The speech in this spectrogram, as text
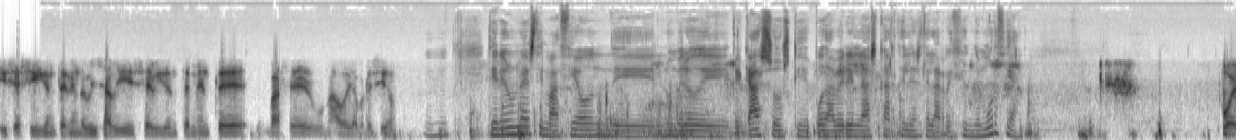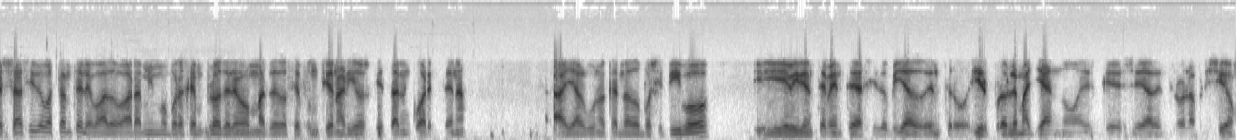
y se siguen teniendo vis a vis, evidentemente va a ser una olla presión. ¿Tienen una estimación del número de, de, casos que pueda haber en las cárceles de la región de Murcia? Pues ha sido bastante elevado. Ahora mismo, por ejemplo, tenemos más de 12 funcionarios que están en cuarentena. Hay algunos que han dado positivo, y evidentemente ha sido pillado dentro. Y el problema ya no es que sea dentro de la prisión,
